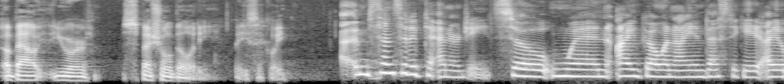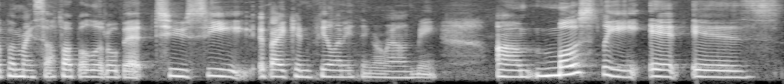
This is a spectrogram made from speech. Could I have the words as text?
about your special ability, basically. I'm sensitive to energy. So when I go and I investigate, I open myself up a little bit to see if I can feel anything around me. Um, mostly it is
